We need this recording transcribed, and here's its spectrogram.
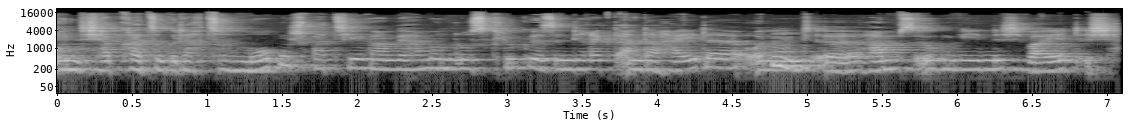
Und ich habe gerade so gedacht, so ein Morgenspaziergang, wir haben nur das Glück, wir sind direkt an der Heide und mhm. äh, haben es irgendwie nicht weit. Ich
